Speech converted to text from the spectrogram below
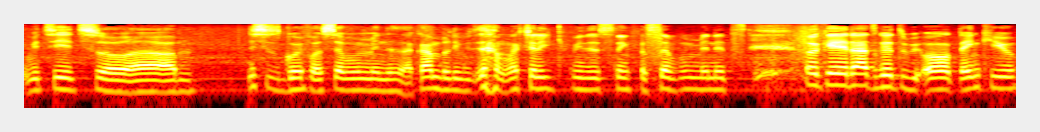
with it. So um this is going for seven minutes. I can't believe i'm actually keeping this thing for seven minutes. Okay that's going to be all. Thank you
